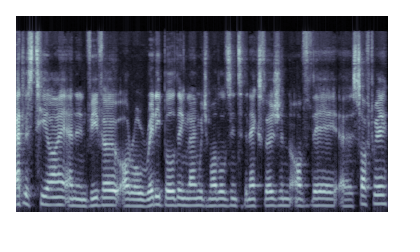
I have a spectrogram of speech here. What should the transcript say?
ATLAS.ti and NVivo are already building language models into the next version of their uh, software.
